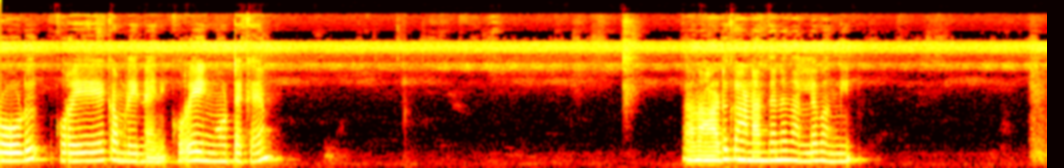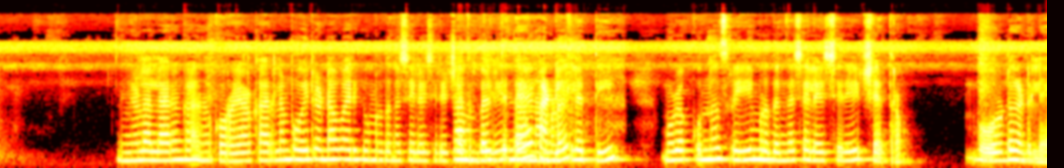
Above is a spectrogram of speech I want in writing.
റോഡ് കുറേ കംപ്ലൈന്റ് ആയി. കുറേ ഇങ്ങോട്ടൊക്കെ. ആ നാട് കാണാൻ തന്നെ നല്ല ഭംഗി. നിങ്ങളെല്ലാവരും കുറേ ആൾക്കാരെല്ലാം പോയിട്ടുണ്ടാവുമായിരിക്കും മൃദംഗശൈലേശ്വരി ക്ഷേത്രത്തിൽ കണ്ടിലെത്തി മുഴക്കുന്ന് ശ്രീ മൃദംഗശലേശ്വരി ക്ഷേത്രം. ബോർഡ് കണ്ടില്ലേ?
